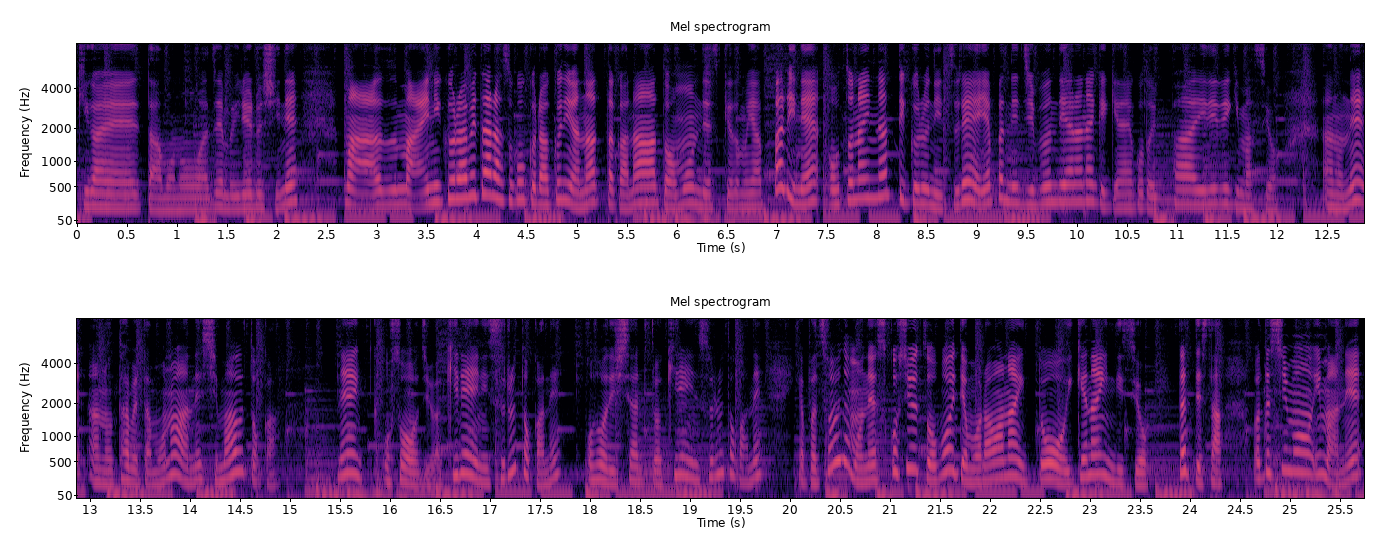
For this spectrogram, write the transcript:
着替えたものは全部入れるしね。まあ前に比べたらすごく楽にはなったかなとは思うんですけどもやっぱりね大人になってくるにつれやっぱね自分でやらなきゃいけないこといっぱい出てきますよ。あのねあの食べたものはねしまうとかね、お掃除はきれいにするとかねお掃除したりとかきれいにするとかねやっぱそういうのもね少しずつ覚えてもらわないといけないんですよ。だってさ私も今ね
